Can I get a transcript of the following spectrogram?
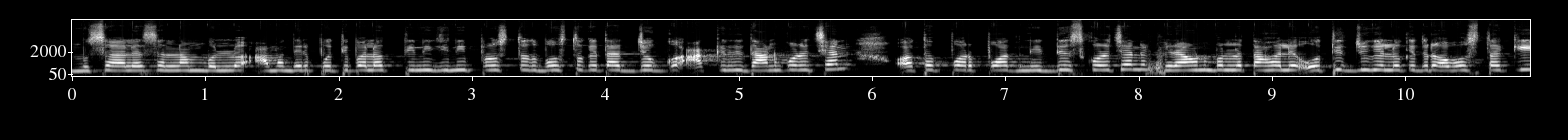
মুসা আল্লাহ সাল্লাম বলল, আমাদের প্রতিপালক তিনি যিনি প্রস্তুত বস্তুকে তার যোগ্য আকৃতি দান করেছেন, অতঃপর পথ নির্দেশ করেছেন। ফেরাউন বলল, তাহলে অতীত যুগে লোকেদের অবস্থা কি?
